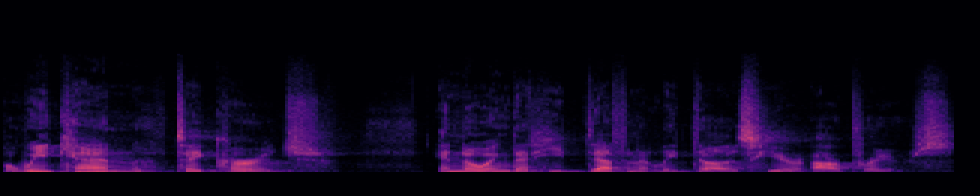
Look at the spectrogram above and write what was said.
But we can take courage in knowing that He definitely does hear our prayers.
